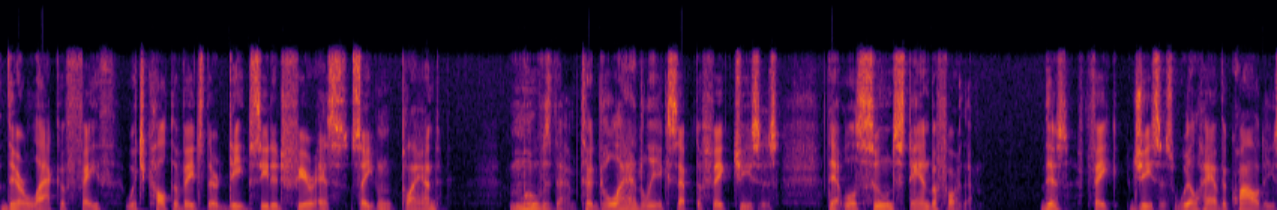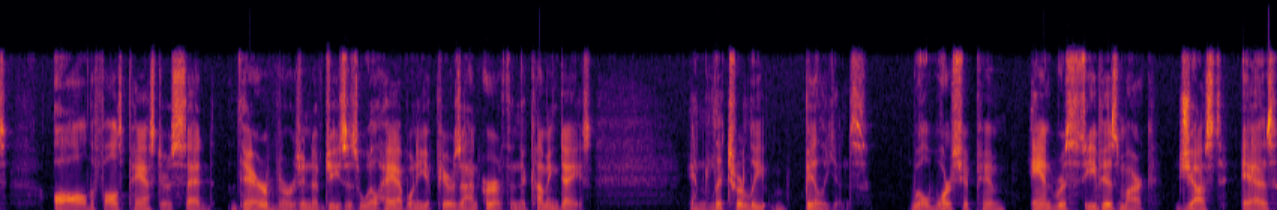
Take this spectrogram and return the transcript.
Their lack of faith, which cultivates their deep seated fear as Satan planned, moves them to gladly accept the fake Jesus that will soon stand before them. This fake Jesus will have the qualities all the false pastors said their version of Jesus will have when he appears on earth in the coming days. And literally billions will worship him and receive his mark just as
